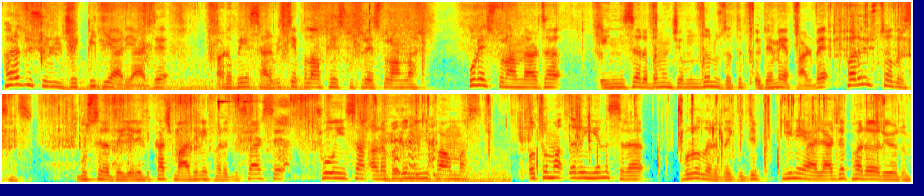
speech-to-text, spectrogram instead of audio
Para düşürülecek bir diğer yerde arabaya servis yapılan fast food restoranlar. Bu restoranlarda elinizi arabanın camından uzatıp ödeme yapar ve para üstü alırsınız. Bu sırada yere birkaç madeni para düşerse çoğu insan arabadan inip almaz. Otomatların yanı sıra buraları da gidip yine yerlerde para arıyordum.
